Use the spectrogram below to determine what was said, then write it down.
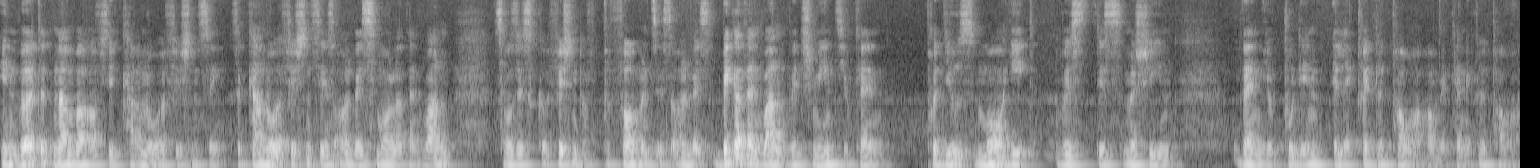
inverted number of the Carnot efficiency. The Carnot efficiency is always smaller than 1 so this coefficient of performance is always bigger than 1, which means you can produce more heat with this machine than you put in electrical power or mechanical power.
